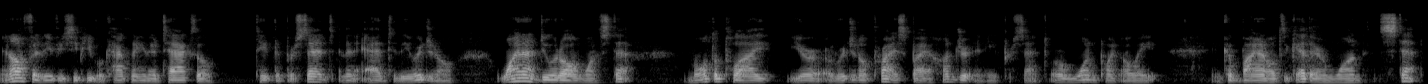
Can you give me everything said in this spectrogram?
And often, if you see people calculating their tax, they'll take the percent and then add to the original. Why not do it all in one step? Multiply your original price by 108% or 1.08 and combine it all together in one step.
